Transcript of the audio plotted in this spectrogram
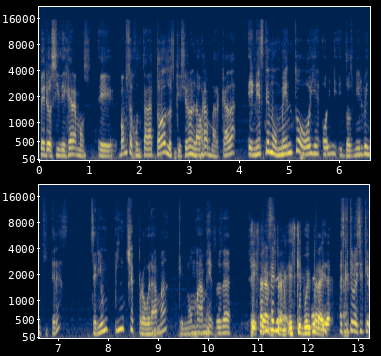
pero si dijéramos, eh, vamos a juntar a todos los que hicieron la hora marcada, en este momento, hoy, hoy 2023, sería un pinche programa que no mames, o sea, Espérame, espérame, es que voy para allá. Es que te iba a decir que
